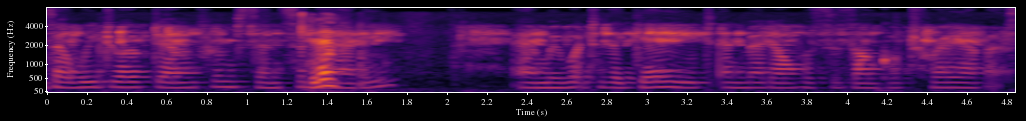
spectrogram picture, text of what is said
So we drove down from Cincinnati and we went to the gate and met Elvis's Uncle Travis.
